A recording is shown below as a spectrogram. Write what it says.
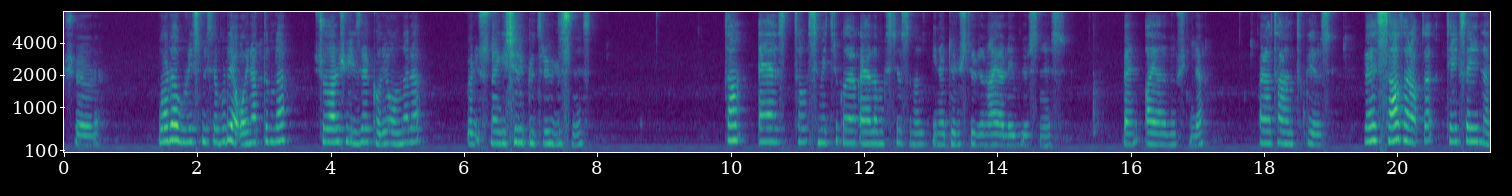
şöyle. Bu arada bu resmi size buraya oynattığımda şuralarda şu izler kalıyor. Onlara böyle üstüne geçerek götürebilirsiniz. Tam eğer tam simetrik olarak ayarlamak istiyorsanız yine dönüştürden ayarlayabilirsiniz. Ben ayarladım şimdi. Anahtarını tıklıyoruz. Ve sağ tarafta tek sayıyla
